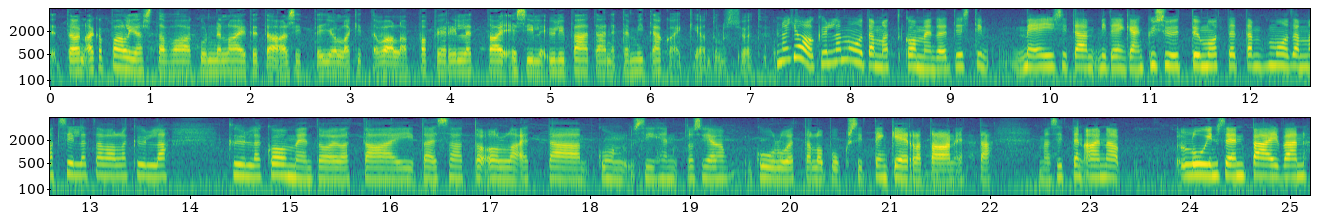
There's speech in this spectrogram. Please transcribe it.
että on aika paljastavaa, kun ne laitetaan sitten jollakin tavalla paperille tai esille ylipäätään, että mitä kaikkea on tullut syötyä. No joo, kyllä muutamat kommentoivat. Tietysti me ei sitä mitenkään kysytty, mutta että muutamat sillä tavalla kyllä kyllä kommentoivat tai, tai saattoi olla, että kun siihen tosiaan kuuluu, että lopuksi sitten kerrataan, että mä sitten aina luin sen päivän,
